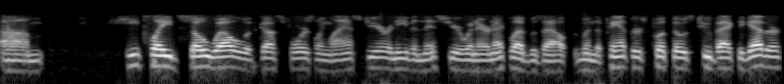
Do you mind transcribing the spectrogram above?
um, he played so well with Gus Forsling last year, and even this year when Aaron Ekblad was out. When the Panthers put those two back together,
